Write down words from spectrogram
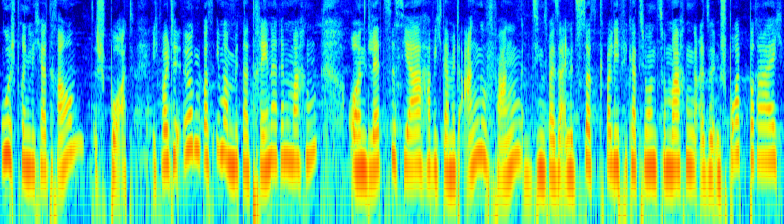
Ursprünglicher Traum, Sport. Ich wollte irgendwas immer mit einer Trainerin machen und letztes Jahr habe ich damit angefangen, beziehungsweise eine Zusatzqualifikation zu machen, also im Sportbereich.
